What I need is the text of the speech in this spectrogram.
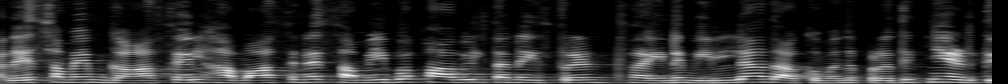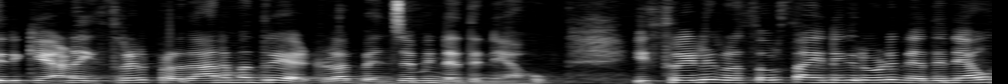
അതേസമയം ഗാസയിൽ ഹമാസിനെ സമീപഭാവിയിൽ തന്നെ ഇസ്രായേൽ സൈന്യം ഇല്ലാതാക്കുമെന്ന് പ്രതിജ്ഞ എടുത്തിരിക്കുകയാണ് ഇസ്രായേൽ പ്രധാനമന്ത്രിയായിട്ടുള്ള ബെഞ്ചമിൻ നെതന്യാഹു. ഇസ്രായേലി റിസർവ് സൈനികരോട് നെതന്യാഹു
